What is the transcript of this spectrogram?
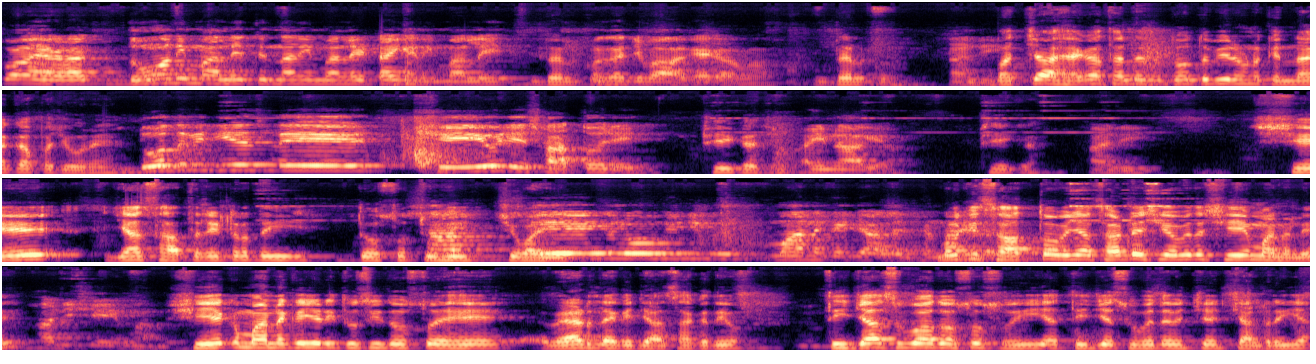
ਭਾਵੇਂ ਅਗਲਾ ਦੋਵਾਂ ਦੀ ਮੰਨ ਲੇ ਤਿੰਨਾਂ ਦੀ ਮੰਨ ਲੇ ਢਾਈਆਂ ਦੀ ਮੰਨ ਲੇ ਬਿਲਕੁਲ। ਮਗਰ ਜਵਾਕ ਹੈਗਾ ਵਾ। ਬਿਲਕੁਲ। ਹਾਂਜੀ। ਬੱਚਾ ਹੈਗਾ ਥੱਲੇ ਤੇ ਦੁੱਧ ਵੀਰ ਹੁਣ ਕਿੰਨਾ ਕੱਪ ਚੋ ਰਹੇ ਆ? ਦੁੱਧ ਵੀ ਜੀ ਇਸ ਲਈ 6 ਹੋ ਜੇ 7 ਹੋ ਜੇ। ਠੀਕ ਆ ਜੀ। ਇੰਨਾ ਆ ਗਿਆ। ਠੀਕ ਆ। ਹਾਂਜੀ। 6 ਜਾਂ 7 ਲੀਟਰ ਦੀ 200 ਤੁਸੀਂ ਚਵਾਈ 6 ਕਿਲੋ ਵੀ ਜੀ ਮੰਨ ਕੇ ਚੱਲ ਠੰਡਾ ਮਤਲਬ ਕਿ 7 ਹੋਵੇ ਜਾਂ 6.5 ਹੋਵੇ ਤਾਂ 6 ਮੰਨ ਲਏ। ਹਾਂਜੀ 6 ਮੰਨ ਲਏ। ਛੇਕ ਮੰਨ ਕੇ ਜਿਹੜੀ ਤੁਸੀਂ ਦੋਸਤੋ ਇਹ ਵੈੜ ਲੈ ਕੇ ਜਾ ਸਕਦੇ ਹੋ। ਤੀਜਾ ਸੂਆ ਦੋਸਤੋ ਸੂਈ ਆ ਤੀਜੇ ਸੂਬੇ ਦੇ ਵਿੱਚ ਚੱਲ ਰਹੀ ਆ।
